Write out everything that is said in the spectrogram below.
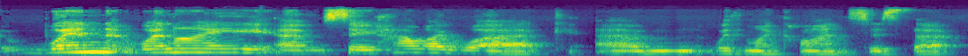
when when i um, so how i work um, with my clients is that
